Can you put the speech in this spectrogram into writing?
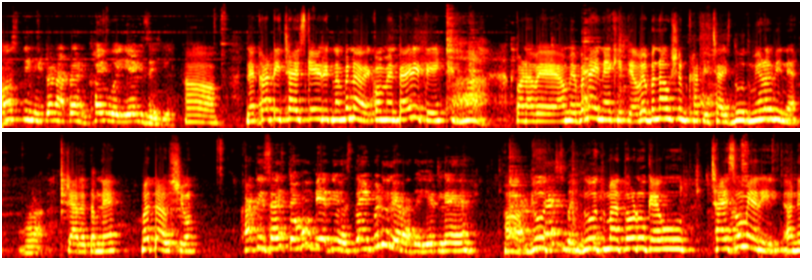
મસ્તીની ટનાટન ખાઈ હોય આવી જઈએ. હા. ને ખાટી છાઈસ કેવી રીતના બનાવે? કોમેન્ટ આવી હતી. હા. પણ હવે અમે બનાવી નાખી હતી. હવે બનાવશું ને ખાટી છાઈસ દૂધ મેળવીને. હા. ત્યારે તમને બતાવશું. ખાટી સાઈઝ તો હું બે દિવસ દહીં પીડું રહેવા દઈ એટલે હા દૂધ દૂધમાં થોડુંક એવું છાશ ઉમેરી અને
